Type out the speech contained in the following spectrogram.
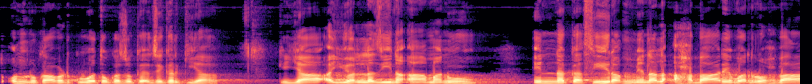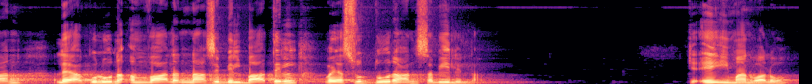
تو ان رکاوٹ قوتوں کا ذکر کیا کہ یا الزین آمن ان کثیرم من الحبار و رحبان لیاکلون اموال الناس بالباطل و عن سبیل اللہ۔ کہ اے ایمان والو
